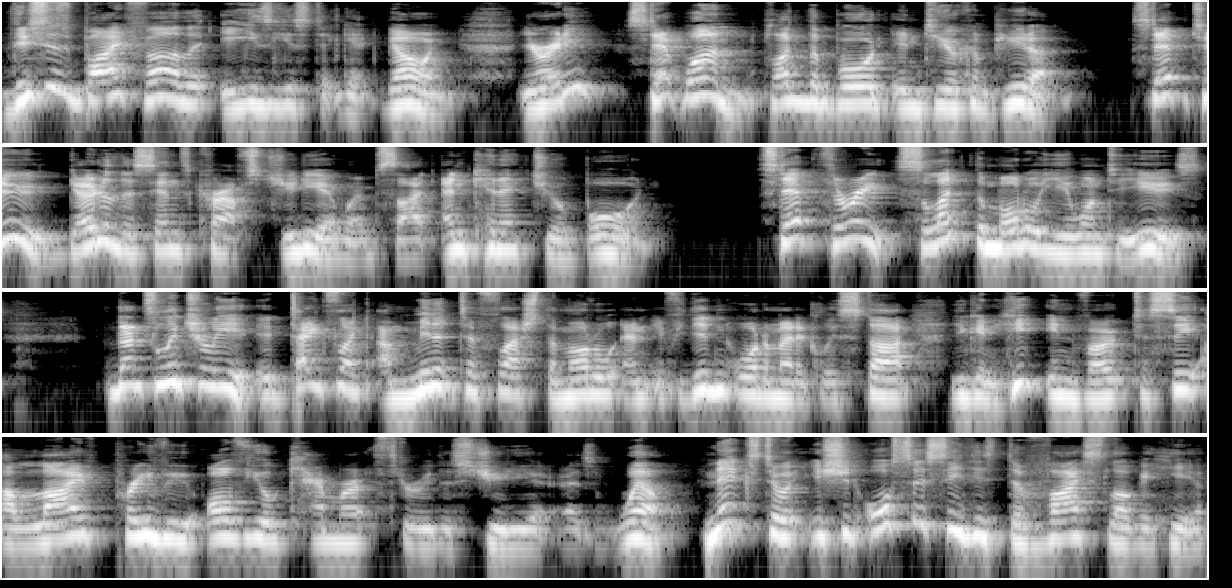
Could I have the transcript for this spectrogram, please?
this is by far the easiest to get going. You ready? Step 1. Plug the board into your computer. Step 2, go to the SenseCraft Studio website and connect your board. Step 3, select the model you want to use. That's literally it. It takes like a minute to flash the model, and if you didn't automatically start, you can hit invoke to see a live preview of your camera through the studio as well. Next to it, you should also see this device logger here,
